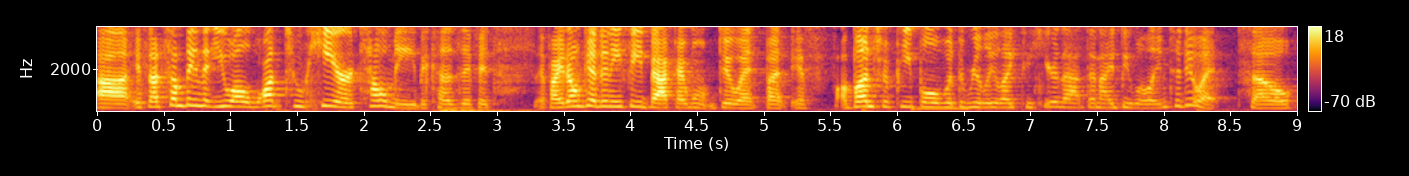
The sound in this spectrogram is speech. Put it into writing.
uh, if that's something that you all want to hear, tell me because if it's if I don't get any feedback, I won't do it. But if a bunch of people would really like to hear that, then I'd be willing to do it. So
